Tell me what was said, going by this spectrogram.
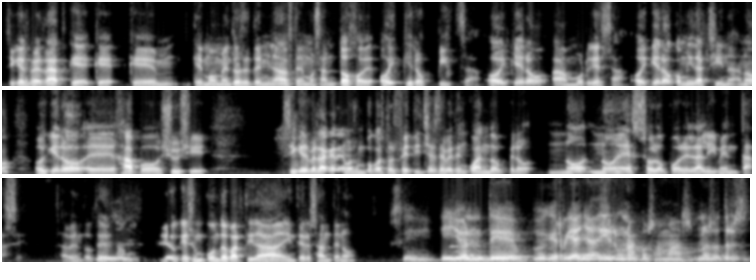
sí que es verdad que, que, en momentos determinados tenemos antojo de hoy quiero pizza, hoy quiero hamburguesa, hoy quiero comida china, ¿no? Hoy quiero eh, japo, sushi. Sí que es verdad que tenemos un poco estos fetiches de vez en cuando, pero no, no es solo por el alimentarse, ¿sabes? Entonces, creo que es un punto de partida interesante, ¿no? Sí, y yo te querría añadir una cosa más. Nosotros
